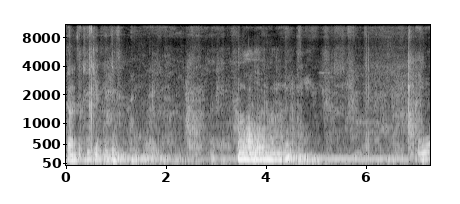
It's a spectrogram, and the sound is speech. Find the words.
ఎవరికి ఇచ్చిన చేతులు ఇచ్చేసి ముందుగా దేవుని వందనాలు. ముందుగా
